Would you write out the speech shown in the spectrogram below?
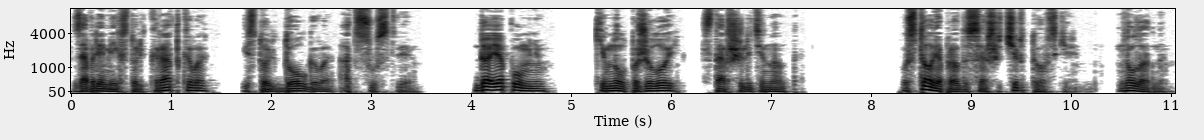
за время их столь краткого и столь долгого отсутствия. «Да, я помню», — кивнул пожилой старший лейтенант. «Устал я, правда, Саша, чертовски. Ну ладно.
